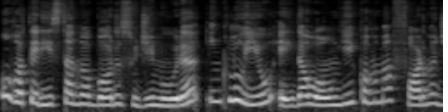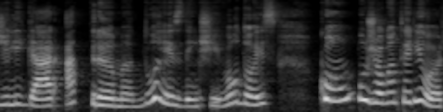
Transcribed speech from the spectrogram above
o roteirista Noboru Sujimura incluiu Ada Wong como uma forma de ligar a trama do Resident Evil 2 com o jogo anterior.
